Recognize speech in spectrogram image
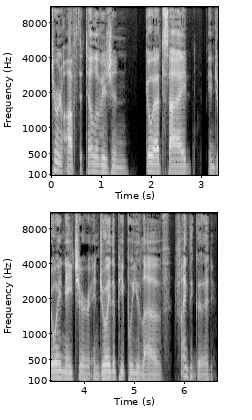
turn off the television, go outside, enjoy nature, enjoy the people you love, find the good.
